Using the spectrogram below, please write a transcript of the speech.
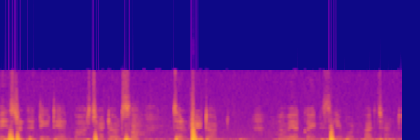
Based on the detail bar chart also generated now we are going to see about bar chart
